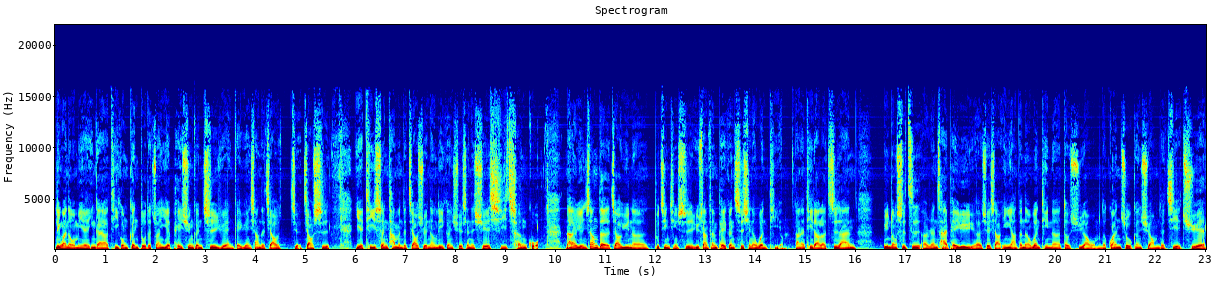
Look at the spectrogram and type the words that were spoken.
另外呢，我们也应该要提供更多的专业培训跟资源给原乡的教教教师，也提升他们的教学能力跟学生的学习成果。然而，原乡的教育呢，不仅仅是预算分配跟执行的问题哦，刚才提到了治安。运动师资、呃人才培育、呃学校营养等等问题呢，都需要我们的关注跟需要我们的解决。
